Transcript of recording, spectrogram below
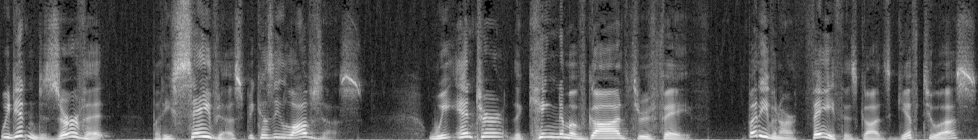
We didn't deserve it, but He saved us because He loves us. We enter the kingdom of God through faith, but even our faith is God's gift to us.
